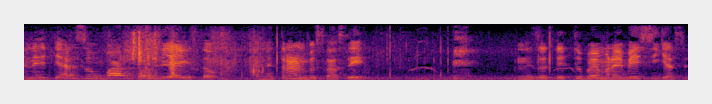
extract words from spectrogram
અને ત્યારે શું બાર ઉપર લઈ આવીશ તો અને ત્રણ બસા છે. અને જો તીર્થભાઈ મને બેસી ગયા છે.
